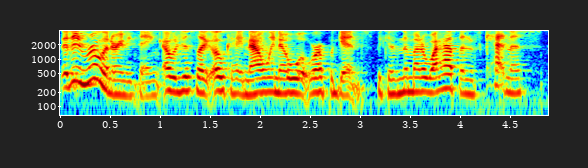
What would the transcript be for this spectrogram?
it didn't ruin or anything. I was just like, okay, now we know what we're up against because no matter what happens, Katniss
